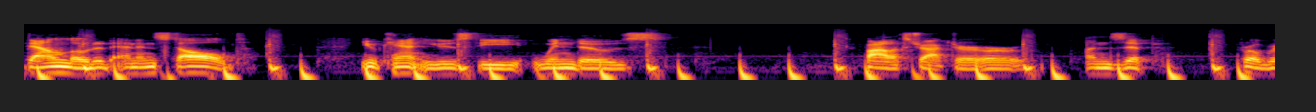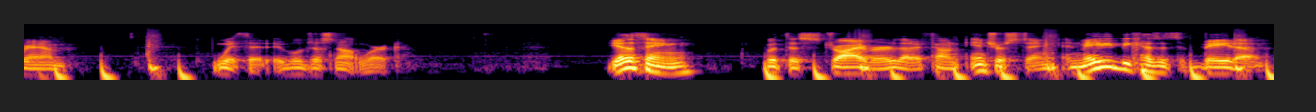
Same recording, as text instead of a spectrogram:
downloaded and installed. You can't use the Windows file extractor or unzip program with it. It will just not work. The other thing with this driver that I found interesting, and maybe because it's beta,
